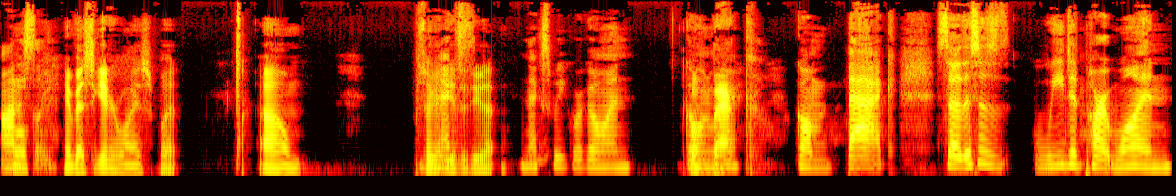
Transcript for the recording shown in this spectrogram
Honestly, investigator wise, but um, still got to get to do that. next week we're going Going, where? back. going back. So this is we did part one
